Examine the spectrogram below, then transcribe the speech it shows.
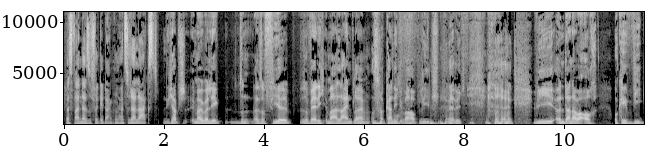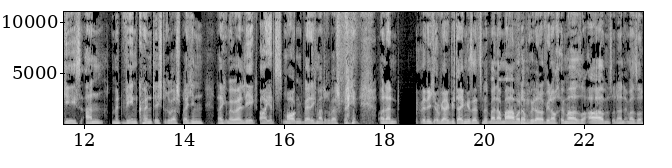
Was waren da so für Gedanken, als du da lagst? Ich habe immer überlegt, so, also viel, so werde ich immer allein bleiben, so kann ich oh. überhaupt lieben, werde ich. wie und dann aber auch okay, wie gehe ich es an? Mit wem könnte ich drüber sprechen? Da habe ich immer überlegt, oh, jetzt morgen werde ich mal drüber sprechen. Und dann bin ich irgendwie hab ich mich da hingesetzt mit meiner Mom oder mhm. Brüdern oder wen auch immer, so abends und dann immer so,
